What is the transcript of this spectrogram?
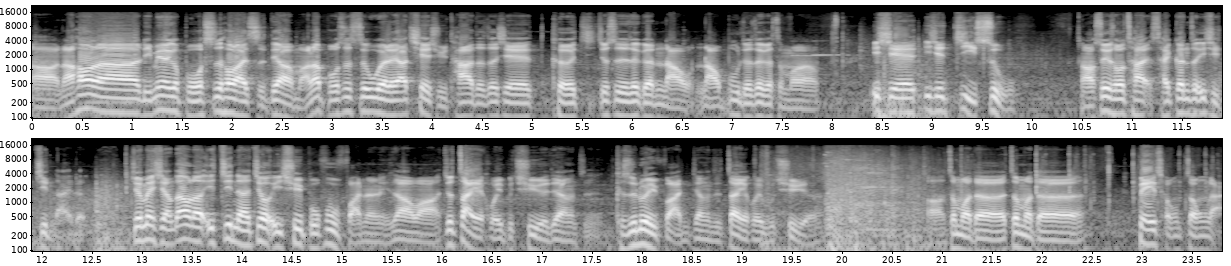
啊，然后呢，里面有一个博士后来死掉嘛，那博士是为了要窃取他的这些科技，就是这个脑脑部的这个什么一些一些技术，啊，所以说才才跟着一起进来的，就没想到呢，一进来就一去不复返了，你知道吗？就再也回不去了这样子。可是瑞凡这样子再也回不去了，啊，这么的这么的悲从中来。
